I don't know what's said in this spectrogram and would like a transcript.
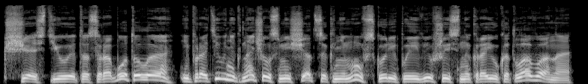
К счастью, это сработало, и противник начал смещаться к нему, вскоре появившись на краю котлована.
